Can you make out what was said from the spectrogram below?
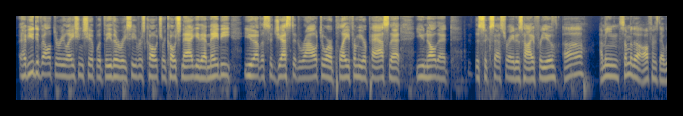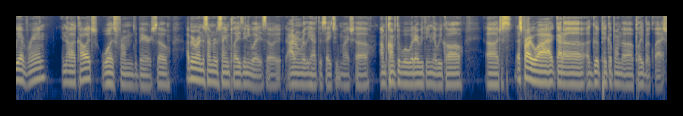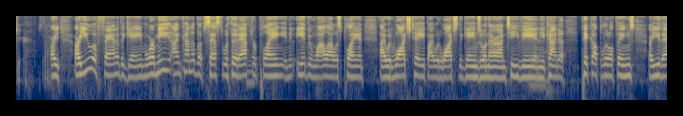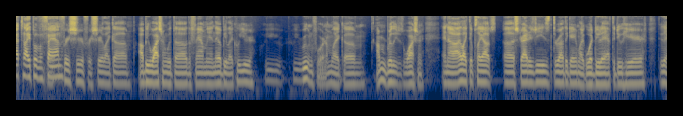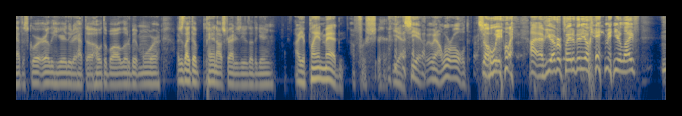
Have you developed a relationship with either receivers coach or Coach Nagy that maybe you have a suggested route or a play from your past that you know that the success rate is high for you? Uh, I mean, some of the offense that we have ran in uh, college was from the Bears, so I've been running some of the same plays anyway. So I don't really have to say too much. Uh, I'm comfortable with everything that we call. Uh, just that's probably why I got a, a good pickup on the uh, playbook last year. Are are you a fan of the game? Or me, I'm kind of obsessed with it after playing, and even while I was playing, I would watch tape. I would watch the games when they're on TV, and you kind of pick up little things. Are you that type of a fan? For sure, for sure. Like uh, I'll be watching with uh, the family, and they'll be like, "Who you who you who you rooting for?" And I'm like, um, "I'm really just watching." And uh, I like to play out uh, strategies throughout the game. Like, what do they have to do here? Do they have to score early here? Do they have to hold the ball a little bit more? I just like to pan out strategies of the game. Are you playing Madden? Uh, for sure. Yes, yeah. You know, we're old. So we have you ever played a video game in your life?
